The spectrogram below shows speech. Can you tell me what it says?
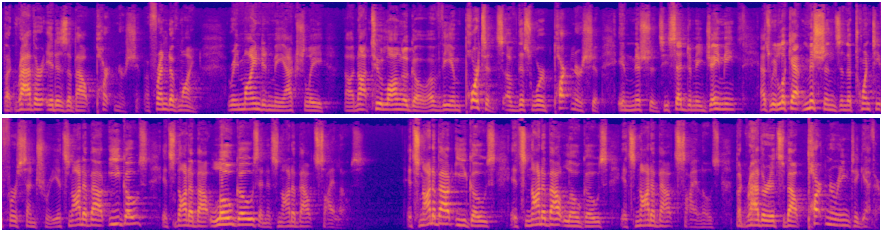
but rather it is about partnership. A friend of mine reminded me actually uh, not too long ago of the importance of this word partnership in missions. He said to me, Jamie, as we look at missions in the 21st century, it's not about egos, it's not about logos, and it's not about silos. It's not about egos, it's not about logos, it's not about silos, but rather it's about partnering together.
